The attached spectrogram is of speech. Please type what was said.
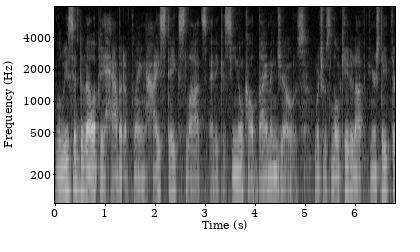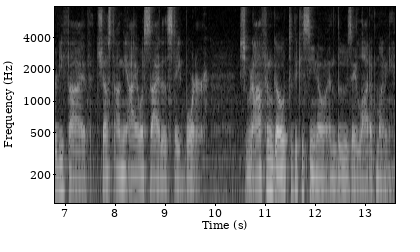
Louise had developed a habit of playing high stakes slots at a casino called Diamond Jo's, which was located off Interstate 35 just on the Iowa side of the state border. She would often go to the casino and lose a lot of money.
